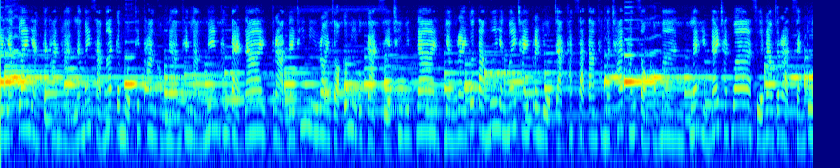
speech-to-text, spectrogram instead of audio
ระยะใกล้อย่างกระทันหัน และไม่สามารถกำหนดทิศทางของน้ำแทงหลังเม่นทั้ง 8 ได้ ตราบใดที่มีรอยเจาะก็มีโอกาสเสียชีวิตได้ อย่างไรก็ตามเมื่อยังไม่ใช้ประโยชน์จากทักษะตามธรรมชาติทั้งสองของมัน และเห็นได้ชัดว่าเสือดาวจรัสแสงตัว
